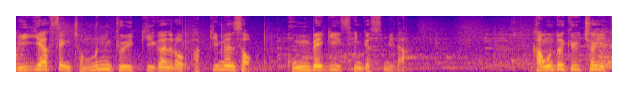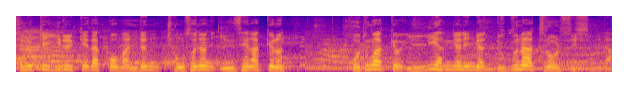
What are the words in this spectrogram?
위기 학생 전문 교육 기관으로 바뀌면서 공백이 생겼습니다. 강원도 교육청이 뒤늦게 이를 깨닫고 만든 청소년 인생학교는 고등학교 1, 2학년이면 누구나 들어올 수 있습니다.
